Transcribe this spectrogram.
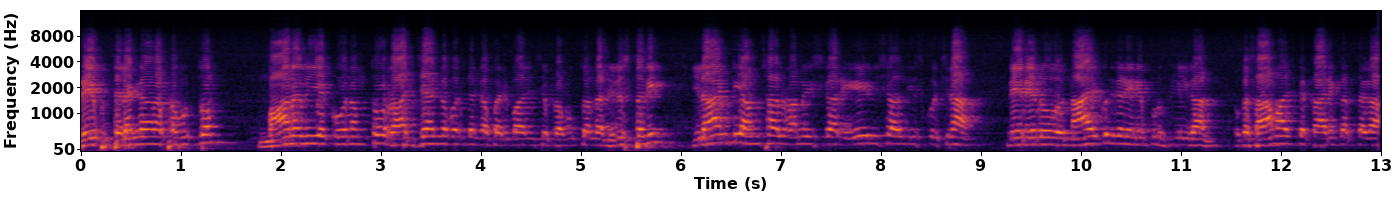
రేపు తెలంగాణ ప్రభుత్వం మానవీయ కోణంతో రాజ్యాంగబద్ధంగా పరిపాలించే ప్రభుత్వంగా నిలుస్తుంది. ఇలాంటి అంశాలు రమేష్ గారు ఏ విషయాలు తీసుకొచ్చినా నేనేదో నాయకుడిగా నేను ఎప్పుడు ఫీల్ కాను. ఒక సామాజిక కార్యకర్తగా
